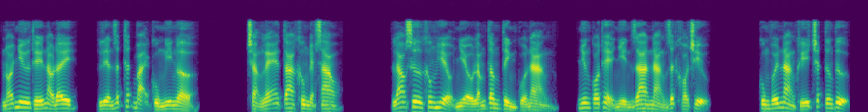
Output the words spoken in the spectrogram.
Nói như thế nào đây, liền rất thất bại cùng nghi ngờ. Chẳng lẽ ta không đẹp sao? Lão sư không hiểu nhiều lắm tâm tình của nàng, nhưng có thể nhìn ra nàng rất khó chịu cùng với nàng khí chất tương tự,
